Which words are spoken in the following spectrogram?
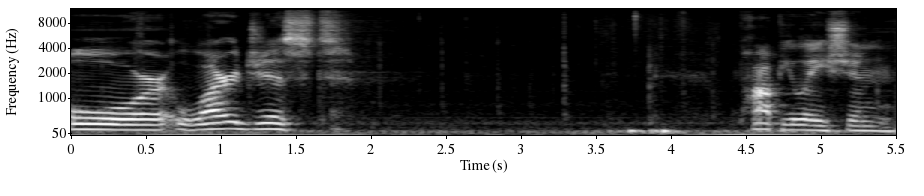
Or largest population,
